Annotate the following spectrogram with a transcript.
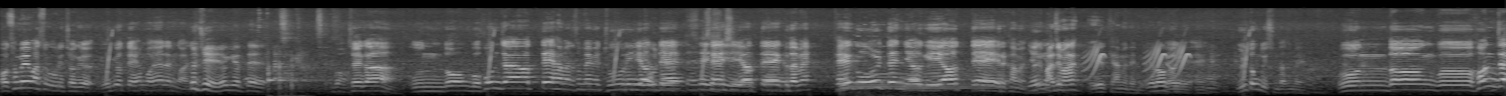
어 선배님 말씀 우리 저기 요기요 때 한번 해야 되는 거 아니야? 그렇지 여기 어때? 제가 운동 뭐 혼자였대 하면 선배님이 둘이었대 셋이었대 그 다음에 대구 올 땐 여기였대 이렇게 하면 여기 마지막에 이렇게 하면 됩니다 이렇게. 여기 예. 율동도 있습니다 선배님 운동부 혼자였대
